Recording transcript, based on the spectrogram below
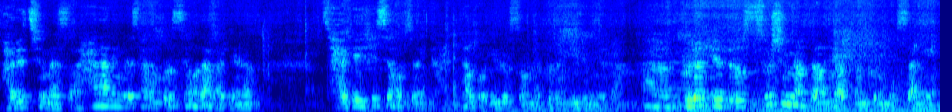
가르치면서 하나님의 사람으로 세워나가기에는 자기 희생 없이는 결단코 이룰 수 없는 그런 일입니다. 그런 일들을 수십 년 동안 해왔던 그 목사님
